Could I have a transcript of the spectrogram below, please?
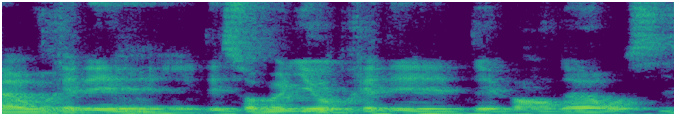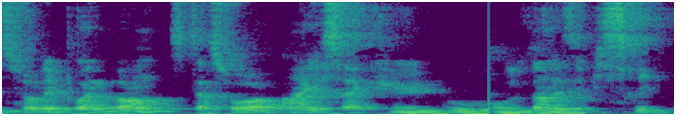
euh, auprès des, sommeliers, auprès des, des vendeurs aussi sur les points de vente, que ce soit en SAQ ou dans les épiceries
